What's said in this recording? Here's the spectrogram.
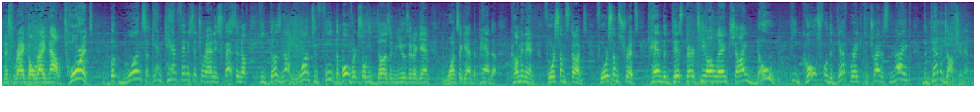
This Ragdoll right now, Torrent, but once again can't finish the Tyrannus fast enough. He does not want to feed the Bolverk, so he doesn't use it again. Once again, the Panda coming in for some stuns, for some strips. Can the Despair Tian Lang shine? No. He goes for the Death Break to try to snipe the damage option, Evan.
